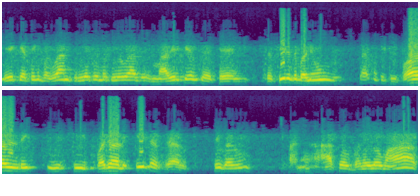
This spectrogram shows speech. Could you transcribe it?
એ કહે છે કે ભગવાન ક્રિએટર નથી એવું મારી કેમ કહે છે? તો સી રીતે બન્યું? કહ્યું? અને આ તો ભણેલો માણસ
